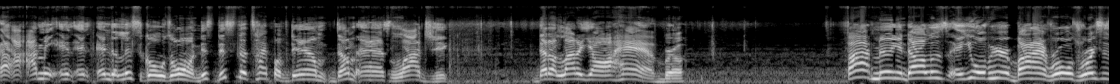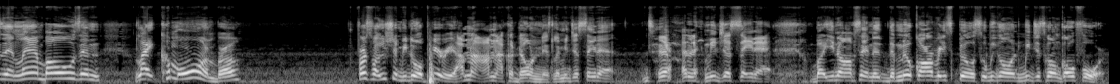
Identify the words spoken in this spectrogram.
I, I mean, and, and, and the list goes on. This this is the type of damn dumbass logic that a lot of y'all have, bro. Five million dollars and you over here buying Rolls Royces and Lambos and like, come on, bro. First of all, you shouldn't be doing a period. I'm not I'm not condoning this. Let me just say that. Let me just say that. But you know what I'm saying? The, the milk already spilled, so we going to we just gonna go for it.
